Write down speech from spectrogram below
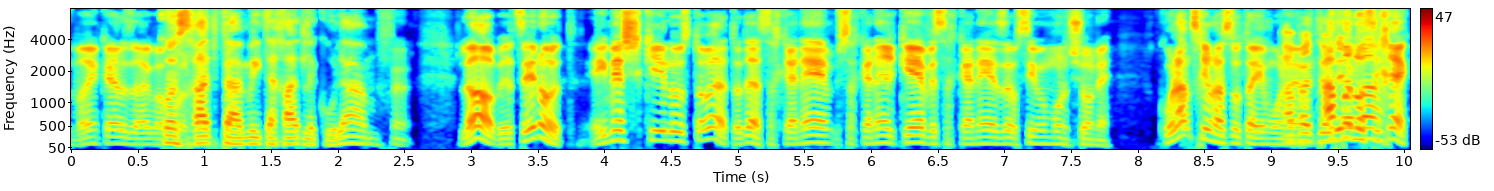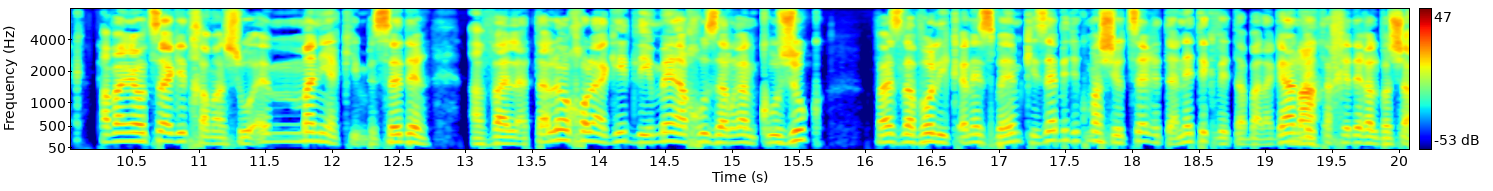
דברים כאלה זה רק בהפועל כוס חיפה. חד פעמית אחת לכולם. לא, ברצינות. אם יש כאילו, זאת אומרת, אתה יודע, שחקני שחקני הרכב ושחקני איזה עושים אימון שונה. כולם צריכים לעשות את האימון היום. אף אחד לא? שיחק. אבל אני רוצה להגיד לך משהו, הם מניאקים, בסדר? אבל אתה לא יכול להגיד לי 100% על רן קוז'וק, ואז לבוא להיכנס בהם, כי זה בדיוק מה שיוצר את הנתק ואת הבלגן מה? ואת החדר הלבשה.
